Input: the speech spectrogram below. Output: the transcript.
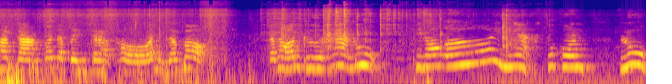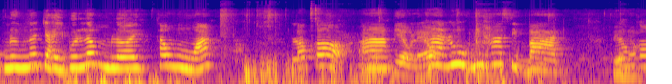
ภาคกลางก็จะเป็นกระท้อนแล้วก็กระท้อนคือห้าลูก พี่น้องเอ้ยเนี่ย ทุกคนลูกหนึ่งนะใหญ่เบิ่มเลย เท่าหัว แล้วก็อ่าเดี่ยวแล้ว ห้าลูกนี่ห้าสิบบาท เดี๋ยวแล้วนะก็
